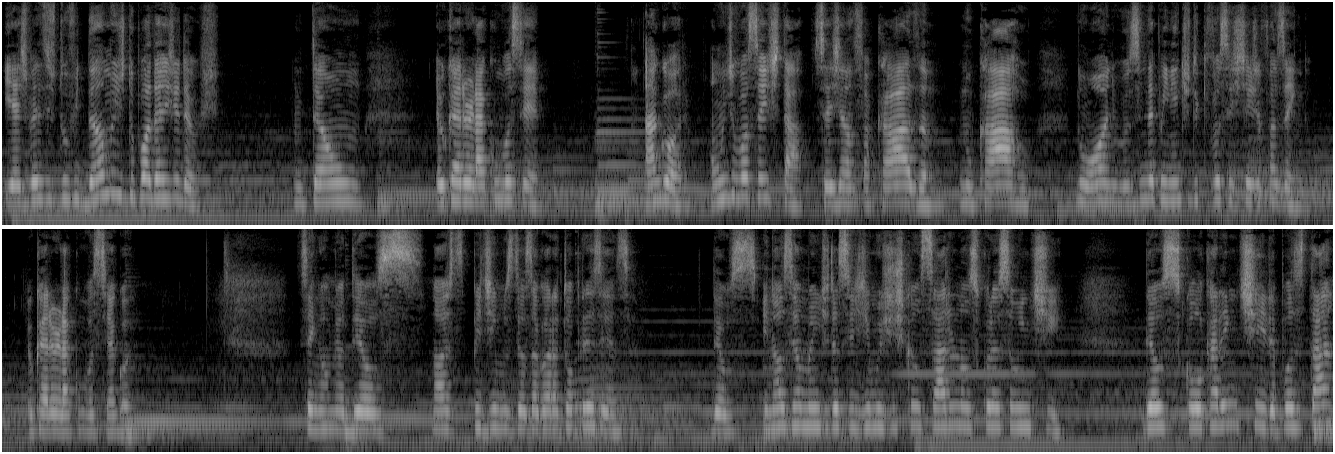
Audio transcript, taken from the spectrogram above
E às vezes duvidamos do poder de Deus. Então, eu quero orar com você Agora, onde você está, seja na sua casa, no carro, no ônibus, independente do que você esteja fazendo, eu quero orar com você agora. Senhor meu Deus, nós pedimos, Deus, agora a tua presença. Deus, e nós realmente decidimos descansar o nosso coração em ti. Deus, colocar em ti, depositar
